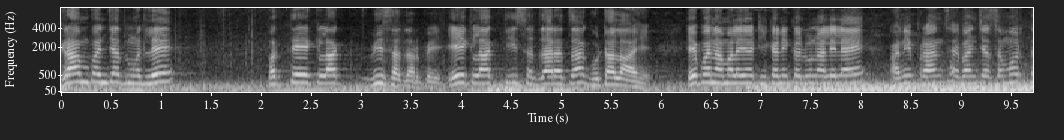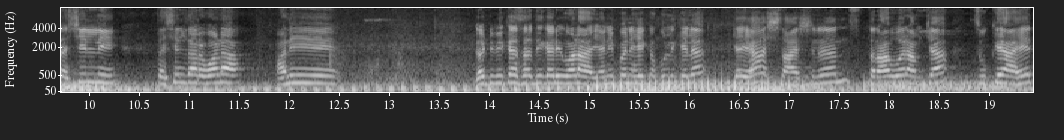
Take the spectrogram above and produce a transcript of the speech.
ग्रामपंचायतमधले फक्त एक लाख वीस हजार रुपये. एक लाख तीस हजाराचा घोटाळा आहे. हे पण आम्हाला या ठिकाणी कळून आलेलं आहे. आणि प्राणसाहेबांच्या समोर तहसीलनी तहसीलदार वाडा आणि गट विकास अधिकारी वाडा यांनी पण हे कबूल केलं की ह्या शासन स्तरावर आमच्या चुक्या आहेत.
